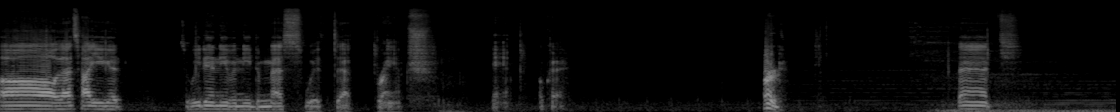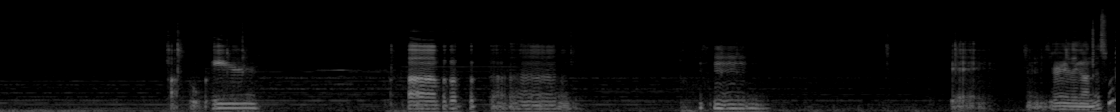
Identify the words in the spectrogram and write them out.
Oh, that's how you get. So we didn't even need to mess with that branch. Damn. Okay. Bird. That. Pop over here. Okay. Is there anything on this one?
